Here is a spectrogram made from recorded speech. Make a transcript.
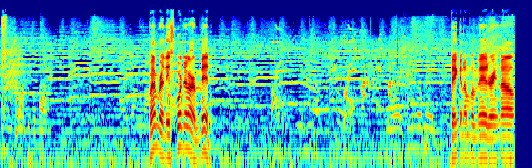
to multiple back. Remember, they scored in our mid. Taking them a mid right now. All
